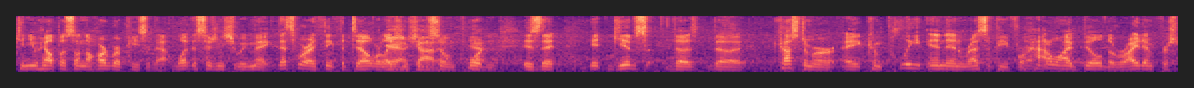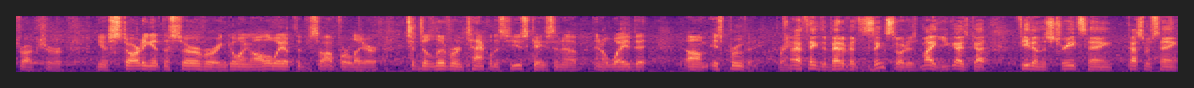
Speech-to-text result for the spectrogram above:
Can you help us on the hardware piece of that? What decisions should we make? That's where I think the Dell relationship got is so important. Is that it gives the the customer a complete end-to-end recipe for how do I build the right infrastructure, you know, starting at the server and going all the way up to the software layer to deliver and tackle this use case in a in a way that um, is proven. I think the benefit to SyncSort is, Mike, you guys got feet on the street saying, customers saying,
